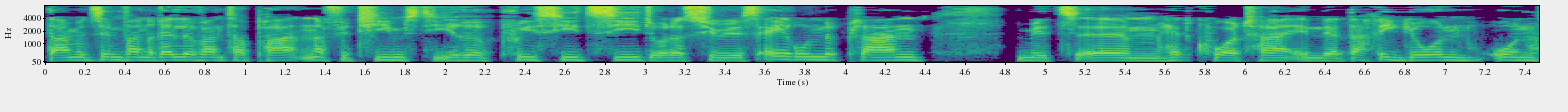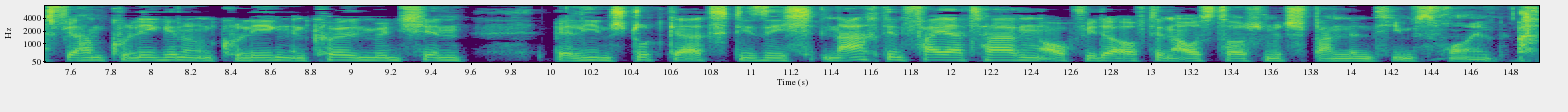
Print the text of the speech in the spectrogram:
damit sind wir ein relevanter Partner für Teams, die ihre Pre-Seed, Seed oder Series A-Runde planen mit ähm, Headquarter in der Dachregion. Und wir haben Kolleginnen und Kollegen in Köln, München, Berlin, Stuttgart, die sich nach den Feiertagen auch wieder auf den Austausch mit spannenden Teams freuen.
